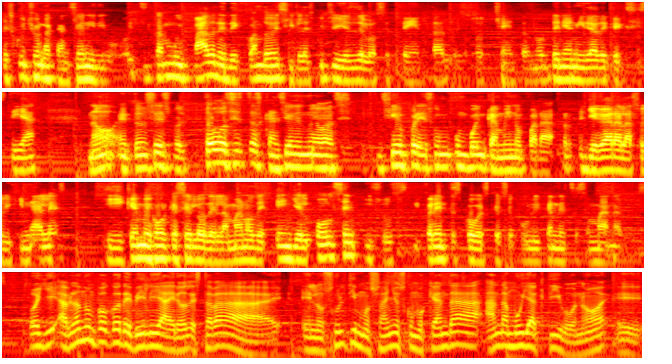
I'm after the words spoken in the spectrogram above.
escucho una canción y digo, esto está muy padre de cuándo es y la escucho y es de los 70, de los 80, no tenía ni idea de que existía, ¿no? Entonces, pues todas estas canciones nuevas siempre es un, un buen camino para llegar a las originales y qué mejor que hacerlo de la mano de Angel Olsen y sus diferentes covers que se publican esta semana. Oye, hablando un poco de Billy Idol, estaba en los últimos años como que anda, anda muy activo, ¿no? Eh,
